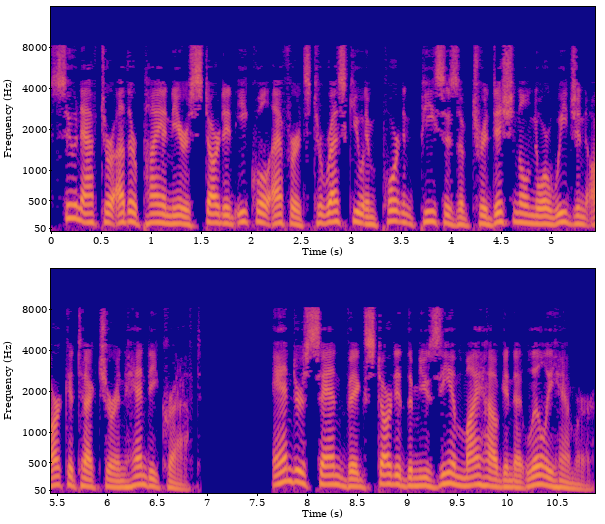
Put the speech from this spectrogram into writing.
Soon after other pioneers started equal efforts to rescue important pieces of traditional Norwegian architecture and handicraft. Anders Sandvig started the Museum Maihaugen at Lillehammer.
